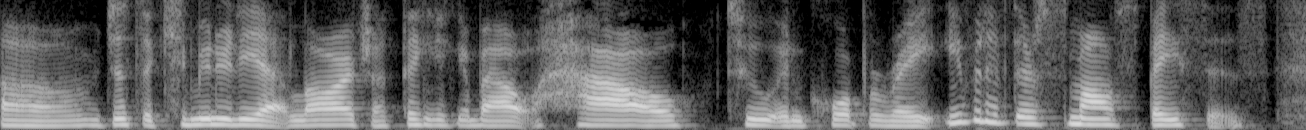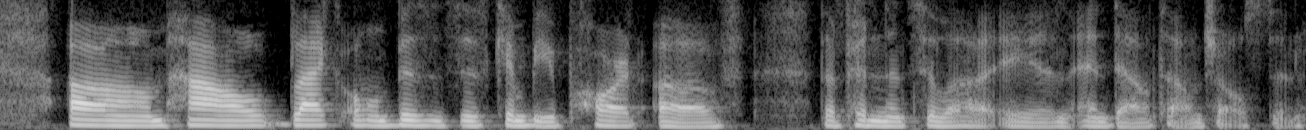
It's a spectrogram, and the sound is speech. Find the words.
um, just the community at large are thinking about how to incorporate, even if there's small spaces, um, how Black owned businesses can be part of the peninsula and, and downtown Charleston.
